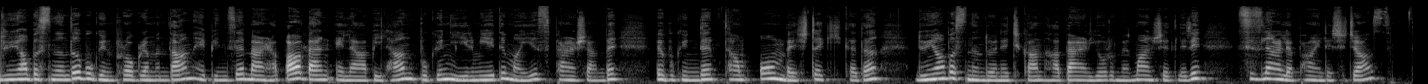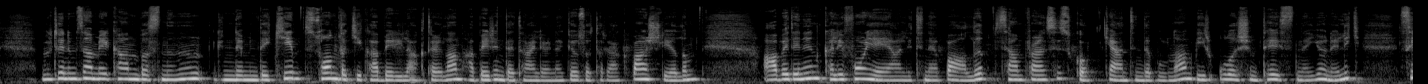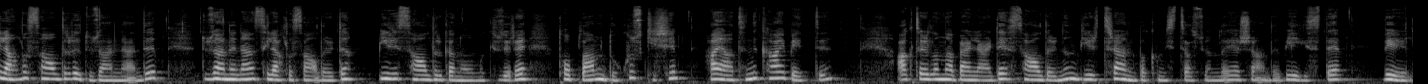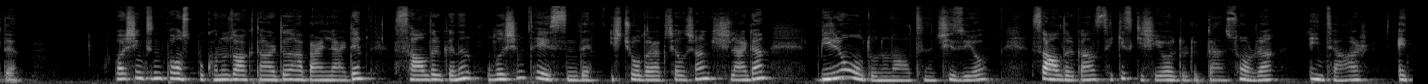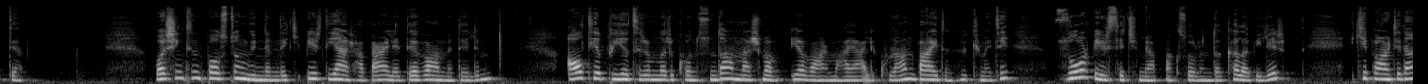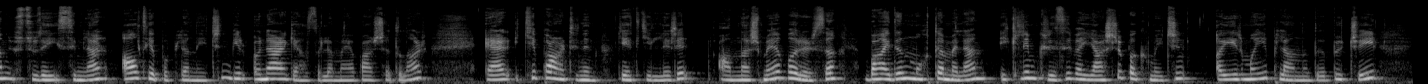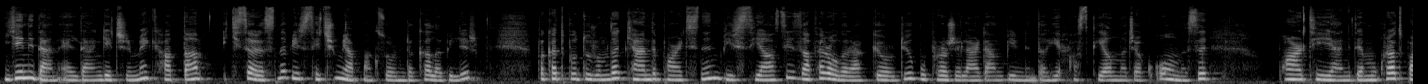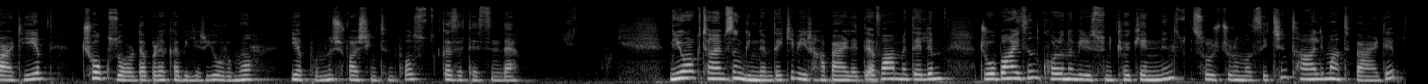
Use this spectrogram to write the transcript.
Dünya Basınında Bugün programından hepinize merhaba. Ben Ela Bilhan. Bugün 27 Mayıs Perşembe ve bugün de tam 15 dakikada dünya basınında öne çıkan haber, yorum ve manşetleri sizlerle paylaşacağız. Bültenimize Amerikan basınının gündemindeki son dakika haberiyle aktarılan haberin detaylarına göz atarak başlayalım. ABD'nin Kaliforniya eyaletine bağlı San Francisco kentinde bulunan bir ulaşım tesisine yönelik silahlı saldırı düzenlendi. Düzenlenen silahlı saldırıda biri saldırgan olmak üzere toplam 9 kişi hayatını kaybetti. Aktarılan haberlerde saldırının bir tren bakım istasyonunda yaşandığı bilgisi de verildi. Washington Post bu konuda aktardığı haberlerde saldırganın ulaşım tesisinde işçi olarak çalışan kişilerden biri olduğunun altını çiziyor. Saldırgan 8 kişiyi öldürdükten sonra intihar etti. Washington Post'un gündemdeki bir diğer haberle devam edelim. Altyapı yatırımları konusunda anlaşmaya varma hayali kuran Biden hükümeti zor bir seçim yapmak zorunda kalabilir. İki partiden üst düzey isimler altyapı planı için bir önerge hazırlamaya başladılar. Eğer iki partinin yetkilileri anlaşmaya varırsa Biden muhtemelen iklim krizi ve yaşlı bakımı için ayırmayı planladığı bütçeyi yeniden elden geçirmek hatta ikisi arasında bir seçim yapmak zorunda kalabilir. Fakat bu durumda kendi partisinin bir siyasi zafer olarak gördüğü bu projelerden birinin dahi askıya alınacak olması partiyi yani Demokrat Parti'yi çok zorda bırakabilir yorumu yapılmış Washington Post gazetesinde. New York Times'ın gündemdeki bir haberle devam edelim. Joe Biden koronavirüsün kökeninin soruşturulması için talimat verdi.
